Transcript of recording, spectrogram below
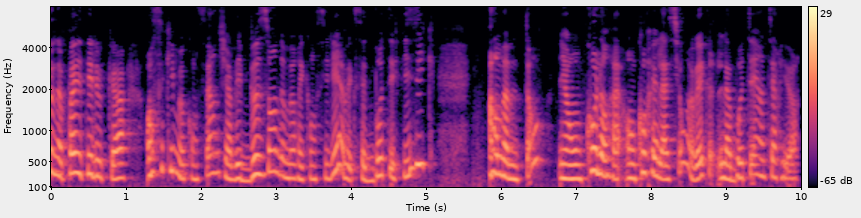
ce n'a pas été le cas. En ce qui me concerne, j'avais besoin de me réconcilier avec cette beauté physique en même temps et en corrélation avec la beauté intérieure.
